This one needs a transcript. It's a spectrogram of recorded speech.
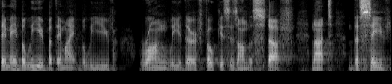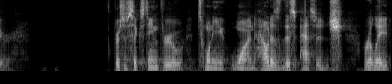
They may believe, but they might believe wrongly. Their focus is on the stuff, not the Savior verses 16 through 21. How does this passage relate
